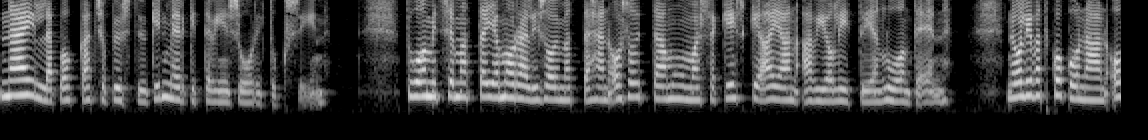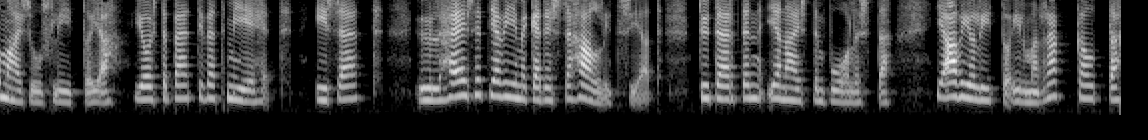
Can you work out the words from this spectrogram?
Näillä Boccaccio pystyykin merkittäviin suorituksiin. Tuomitsematta ja moralisoimatta hän osoittaa muun muassa keskiajan avioliittojen luonteen. Ne olivat kokonaan omaisuusliittoja, joista päättivät miehet, isät, ylhäiset ja viime kädessä hallitsijat, tytärten ja naisten puolesta, ja avioliitto ilman rakkautta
